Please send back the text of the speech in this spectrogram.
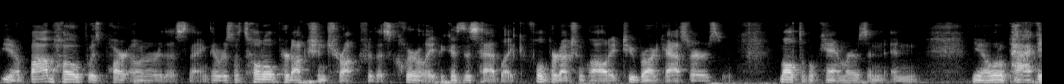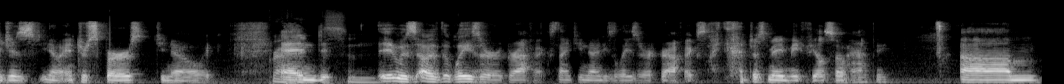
you know Bob Hope was part owner of this thing. There was a total production truck for this clearly because this had like full production quality, two broadcasters, multiple cameras, and and you know little packages you know interspersed you know like and and, it was uh, the laser graphics, 1990s laser graphics. Like that just made me feel so happy. Um,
